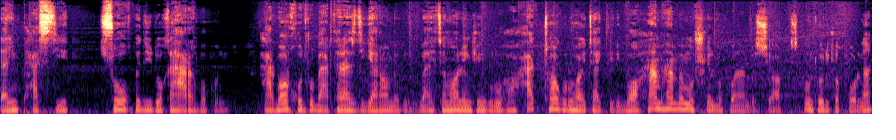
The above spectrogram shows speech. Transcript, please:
در این پستی سوق بدید و غرق بکنید. هر بار خود رو برتر از دیگران ببینید و احتمال اینکه این گروه ها حتی گروه های تکفیری با هم هم به مشکل بخورن بسیار اونطوری که خوردن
